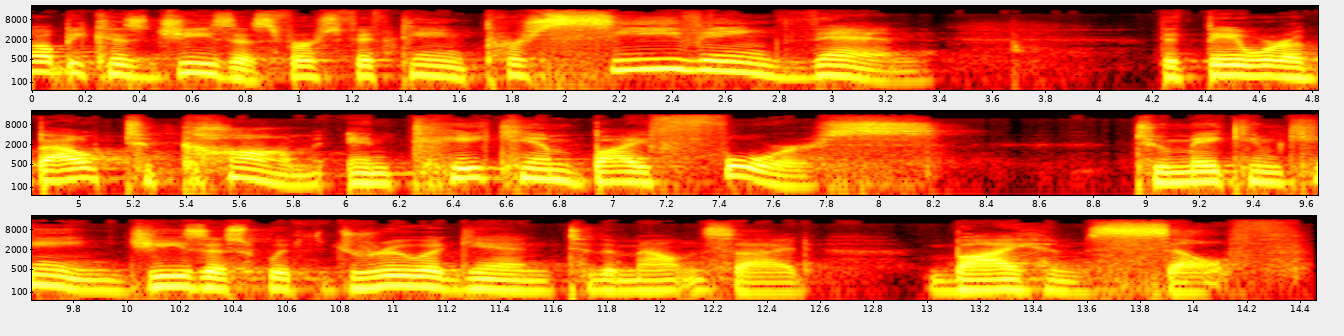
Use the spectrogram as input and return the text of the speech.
Well, because Jesus, verse 15, perceiving then that they were about to come and take him by force to make him king, Jesus withdrew again to the mountainside by himself.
